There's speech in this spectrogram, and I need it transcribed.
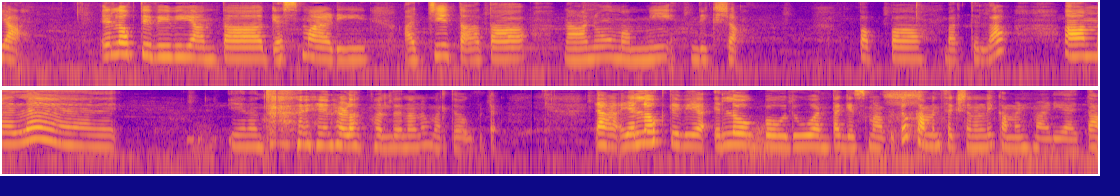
ಯಾ ಎಲ್ಲಿ ಹೋಗ್ತಿದ್ದೀವಿ ಅಂತ ಗೆಸ್ ಮಾಡಿ ಅಜ್ಜಿ, ತಾತ, ನಾನು, ಮಮ್ಮಿ, ದೀಕ್ಷಾ. ಪಪ್ಪ ಬರ್ತಿಲ್ಲ. ಆಮೇಲೆ ಏನಂತ ಏನು ಹೇಳೋಕೆ ಬಂದೆ ನಾನು? ಮರ್ತೆ ಹೋಗ್ಬಿಟ್ಟೆ. ಎಲ್ಲಿ ಹೋಗ್ತೀವಿ ಎಲ್ಲಿ ಹೋಗ್ಬೋದು ಅಂತ ಗೆಸ್ ಮಾಡಿಬಿಟ್ಟು ಕಮೆಂಟ್ ಸೆಕ್ಷನಲ್ಲಿ ಕಮೆಂಟ್ ಮಾಡಿ, ಆಯಿತಾ?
